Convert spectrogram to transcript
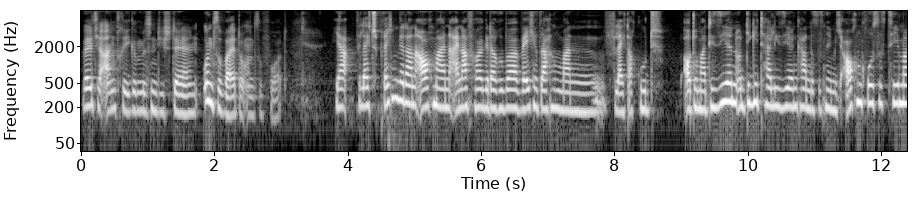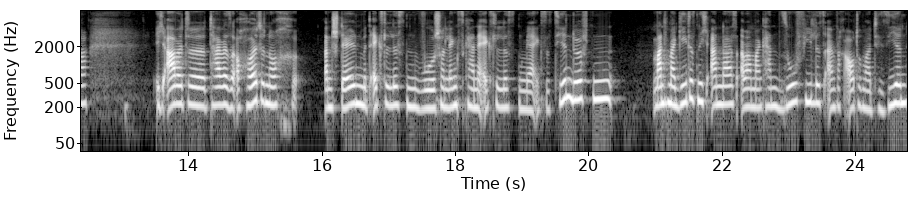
Welche Anträge müssen die stellen? Und so weiter und so fort. Ja, vielleicht sprechen wir dann auch mal in einer Folge darüber, welche Sachen man vielleicht auch gut automatisieren und digitalisieren kann. Das ist nämlich auch ein großes Thema. Ich arbeite teilweise auch heute noch an Stellen mit Excel-Listen, wo schon längst keine Excel-Listen mehr existieren dürften. Manchmal geht es nicht anders, aber man kann so vieles einfach automatisieren,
